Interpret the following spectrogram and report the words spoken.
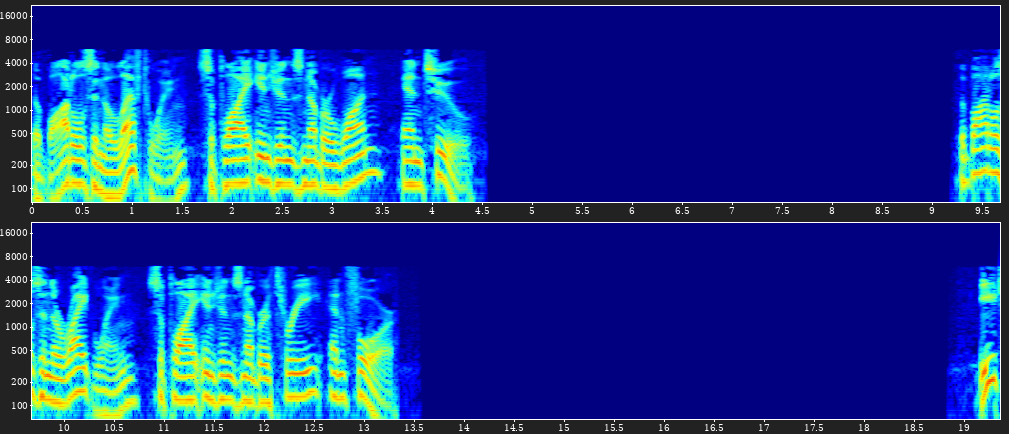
The bottles in the left wing supply engines number 1 and 2. The bottles in the right wing supply engines number 3 and 4. Each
